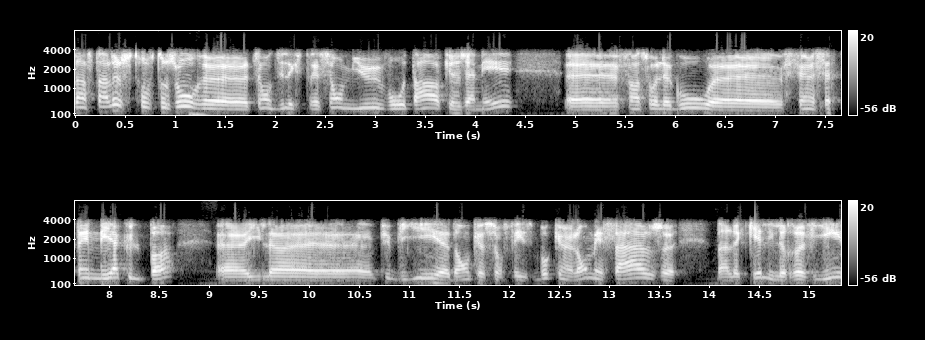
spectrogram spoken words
dans ce temps-là, je trouve toujours, euh, on dit l'expression mieux vaut tard que jamais. Euh, François Legault euh, fait un certain mea culpa. Il a publié donc sur Facebook un long message dans lequel il revient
